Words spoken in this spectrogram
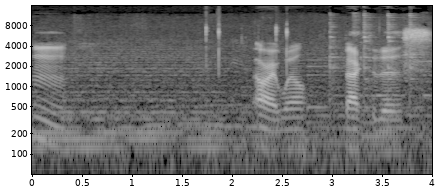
hmm. Alright, well, back to this.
